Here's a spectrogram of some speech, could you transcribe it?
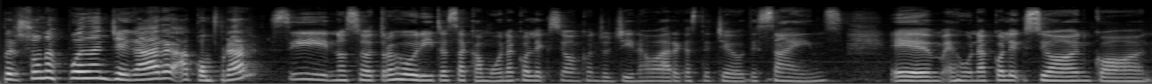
personas puedan llegar a comprar? Sí, nosotros ahorita sacamos una colección con Georgina Vargas de Geo Designs. Eh, es una colección con,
